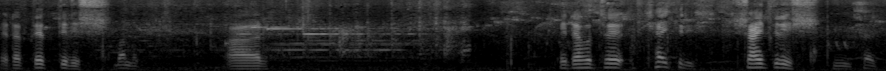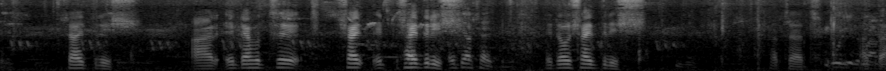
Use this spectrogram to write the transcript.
এটা তেত্রিশ। আর এটা হচ্ছে সাঁত্রিশ সাঁত্রিশ হুম সাঁত্রিশ সাঁত্রিশ আর এটা হচ্ছে সাঁত্রিশ এটাও সাঁত্রিশ আচ্ছা আচ্ছা। আচ্ছা।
